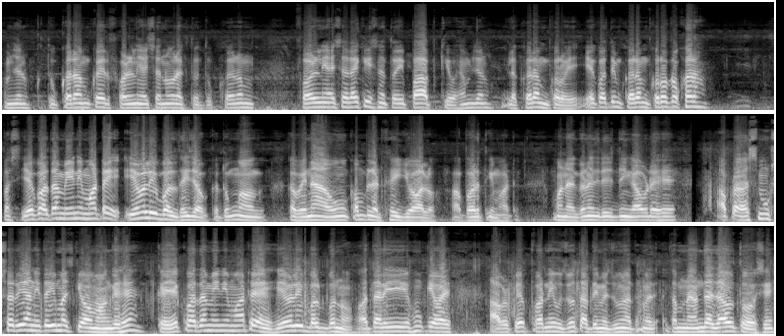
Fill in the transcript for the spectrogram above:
સમજણ તું કરમ કર, ફળની આશા ન રાખ તો તું કરમ ફળની આશા રાખીશ ને તો એ પાપ કહેવાય, સમજણ? એટલે કરમ કરો એકવાર તમે કરમ કરો તો ખરા. બસ એકવાર તમે એની માટે અવેલેબલ થઈ જાઓ, કે ટૂંકમાં કે ભાઈ ના, હું કમ્પ્લીટ થઈ ગયો, હાલો, આ ભરતી માટે. મને ગણિત રીઝનિંગ આવડે છે. આપણે હસમુખ સરિયાની તો એમ જ કહેવા માંગે છે, કે એકવાર તમે એની માટે અવેલેબલ બનો. અત્યારે એ શું કહેવાય, આપણે પેપર ને એવું જોતા તમે જૂના, તમે, તમને અંદાજ આવતો હશે,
